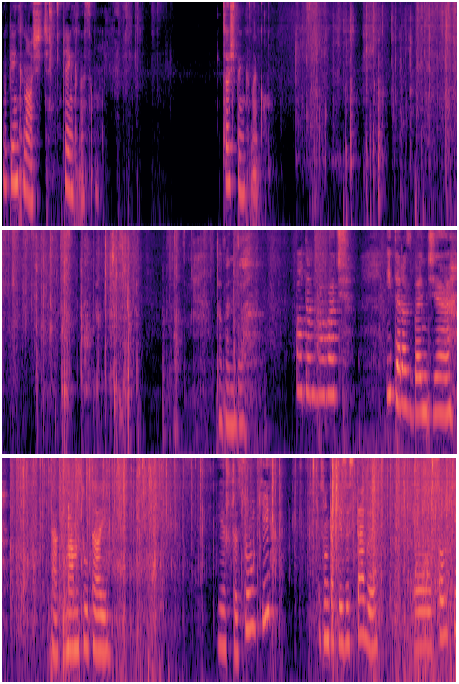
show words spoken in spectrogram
No piękności. Piękne są. Coś pięknego. To będę potem chować. I teraz będzie. Tak, mam tutaj jeszcze sulki. To są takie zestawy y, solki.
